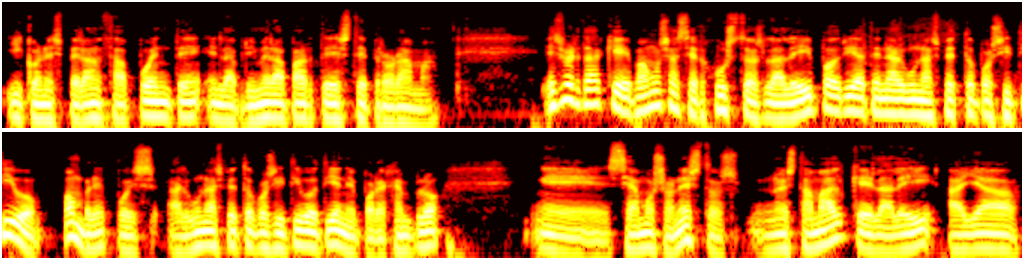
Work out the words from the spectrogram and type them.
y con Esperanza Puente en la primera parte de este programa. Es verdad que vamos a ser justos, la ley podría tener algún aspecto positivo. Hombre, pues algún aspecto positivo tiene. Por ejemplo, eh, seamos honestos, no está mal que la ley haya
